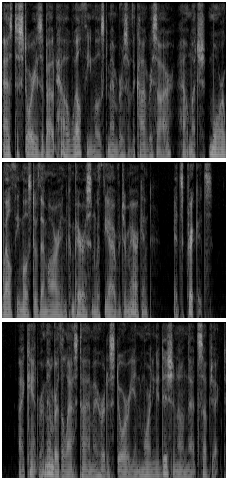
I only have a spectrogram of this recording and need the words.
As to stories about how wealthy most members of the Congress are, how much more wealthy most of them are in comparison with the average American, it's crickets. I can't remember the last time I heard a story in Morning Edition on that subject.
